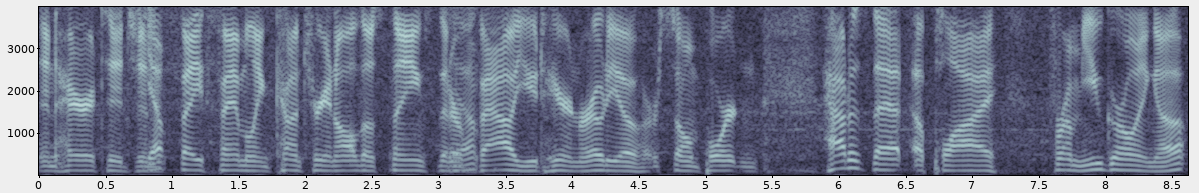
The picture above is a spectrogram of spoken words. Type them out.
and heritage and Yep. faith family and country and all those things that are valued here in rodeo are so important. How does that apply from you growing up?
